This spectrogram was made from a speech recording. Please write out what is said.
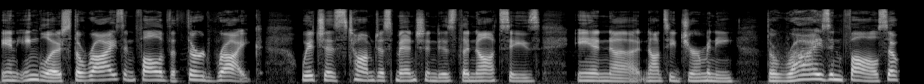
in English, The Rise and Fall of the Third Reich, which, as Tom just mentioned, is the Nazis in uh, Nazi Germany. The rise and fall. So,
